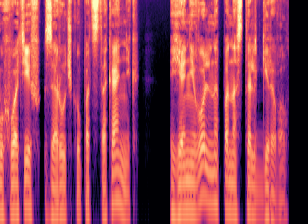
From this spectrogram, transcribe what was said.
Ухватив за ручку подстаканник, я невольно поностальгировал.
